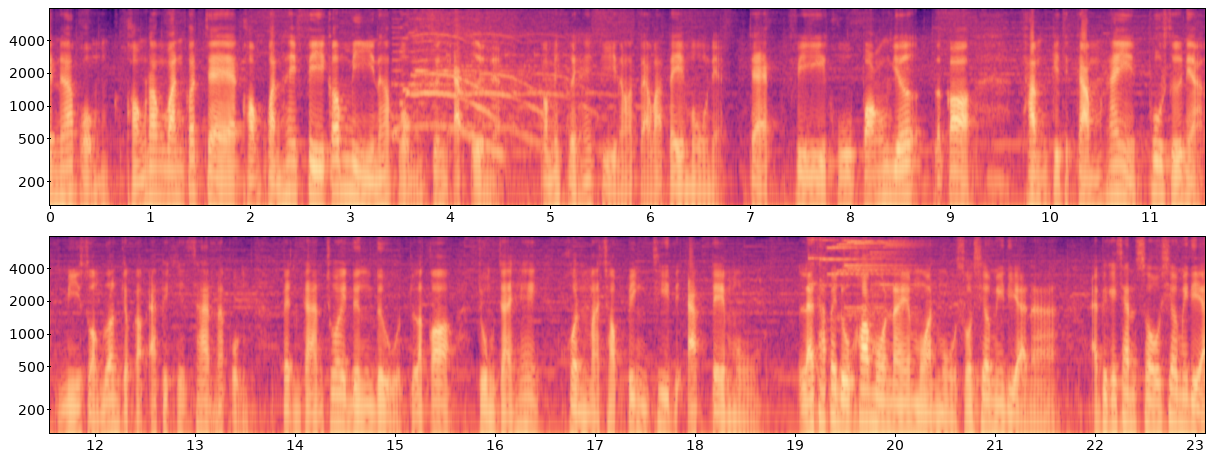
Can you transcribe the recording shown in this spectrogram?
ญนะครับผม ของรางวัลก็แจกของขวัญให้ฟรีก็มีนะครับผม ซึ่งแอปอื่นเนี่ยก็ไม่เคยให้ฟรีเนาะแต่ว่าเตมูเนี่ย จกฟรีคูปองเยอะ แล้วก็ทำกิจกรรมให้ผู้ซื้อเนี่ยมีส่วนร่วมเกี่ยวกับแอปพลิเคชันนะผม เป็นการช่วยดึงดูด แล้วก็จูงใจให้คนมาช้อปปิ้งที่แอปเตมูและถ้าไปดูข้อมูลในหมวดหมู่โซเชียลมีเดียนะแอปพลิเคชันโซเชียลมีเดีย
